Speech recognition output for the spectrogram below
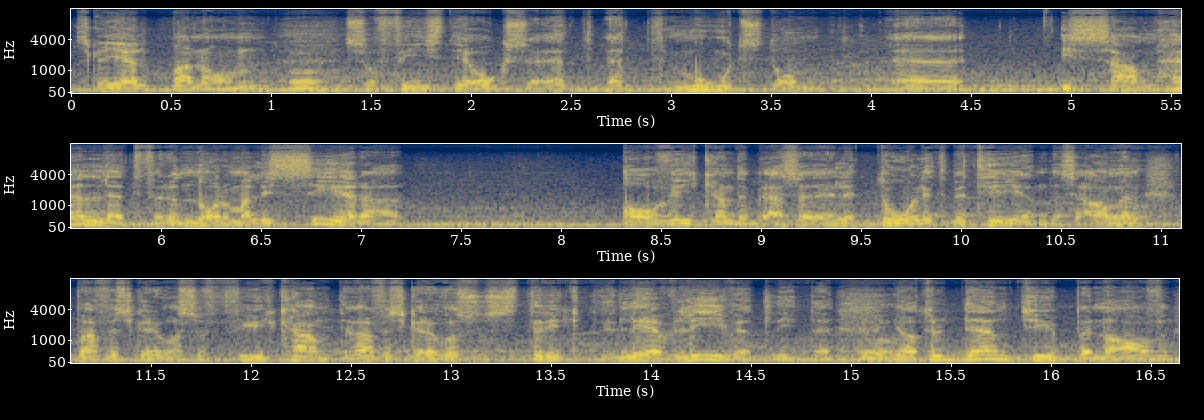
ska hjälpa någon så finns det också ett, ett motstånd eh, i samhället för att normalisera avvikande, alltså, eller dåligt beteende. Så, ja, men varför ska det vara så fyrkantigt? Varför ska det vara så strikt? Lev livet lite. Jag tror den typen av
